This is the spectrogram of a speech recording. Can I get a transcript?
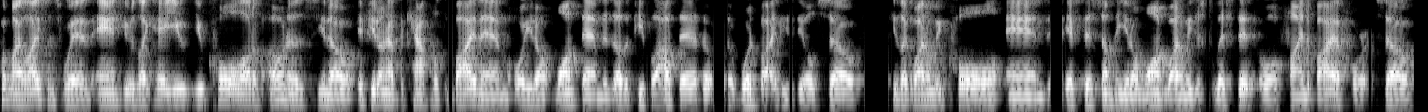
put my license with, and he was like, "Hey, you you call a lot of owners. You know, if you don't have the capital to buy them or you don't want them, there's other people out there that, that would buy these deals. So he's like, why don't we call? And if there's something you don't want, why don't we just list it or find a buyer for it? So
